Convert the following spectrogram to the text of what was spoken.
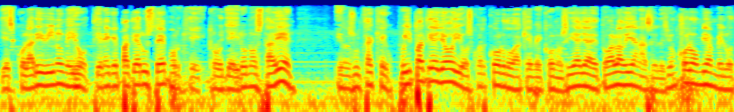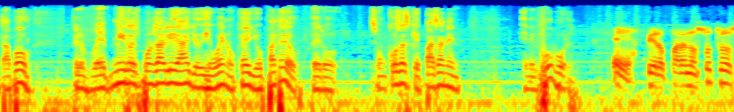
y Escolari vino y me dijo, tiene que patear usted porque Rogero no está bien. Y resulta que fui patear yo y Oscar Córdoba, que me conocía ya de toda la vida en la selección Colombia, me lo tapó. Pero fue mi responsabilidad. Yo dije, bueno, ok, yo pateo, pero son cosas que pasan en, en el fútbol. Eh, pero para nosotros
